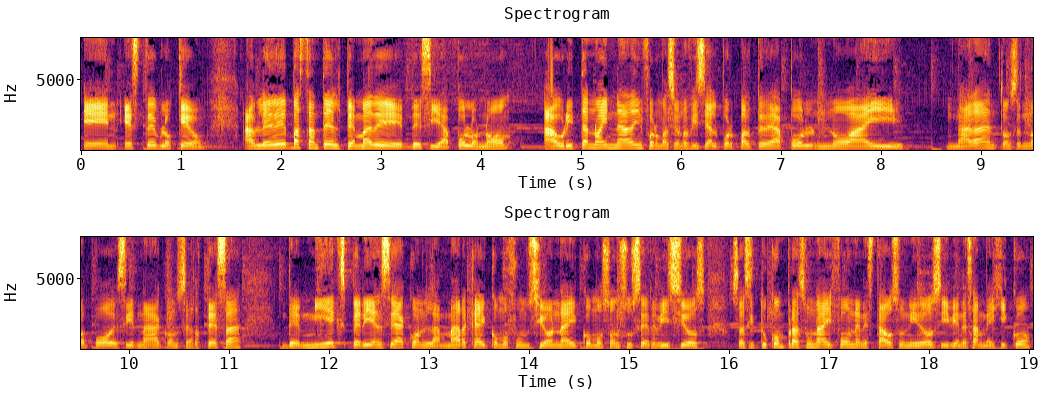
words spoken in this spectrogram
en este bloqueo. Hablé bastante del tema de, de si Apple o no. Ahorita no hay nada de información oficial por parte de Apple, no hay nada, entonces no puedo decir nada con certeza de mi experiencia con la marca y cómo funciona y cómo son sus servicios. O sea, si tú compras un iPhone en Estados Unidos y vienes a México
